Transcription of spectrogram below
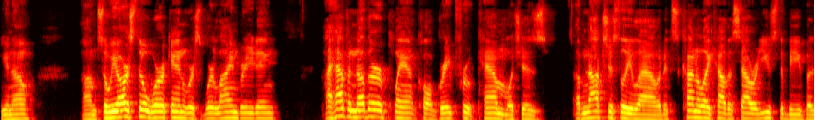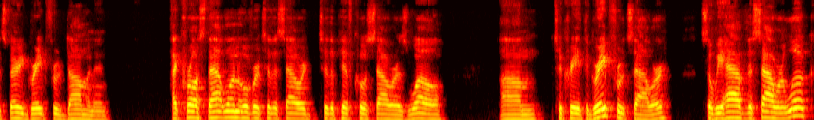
you know? Um, so we are still working, we're, we're line breeding. I have another plant called Grapefruit Chem, which is obnoxiously loud. It's kind of like how the sour used to be, but it's very grapefruit dominant. I crossed that one over to the sour, to the Piff Coast sour as well um, to create the grapefruit sour. So we have the sour look,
